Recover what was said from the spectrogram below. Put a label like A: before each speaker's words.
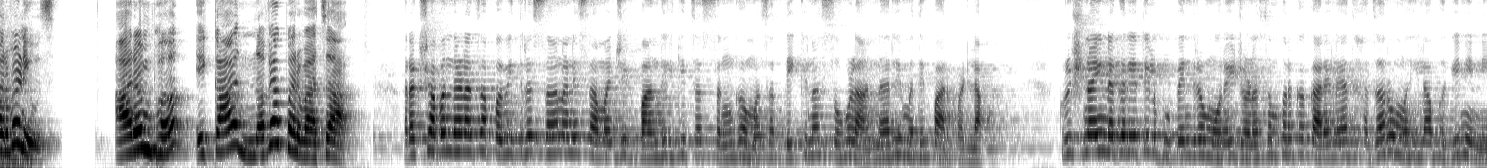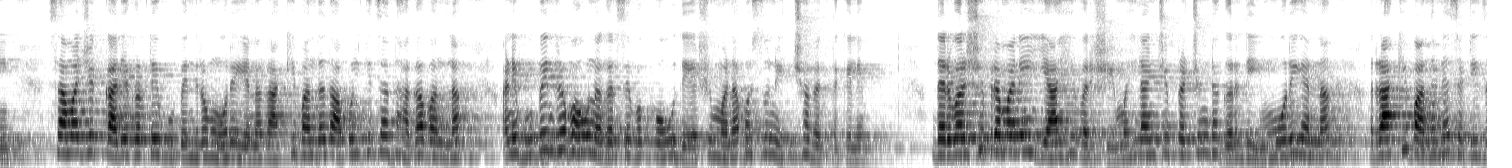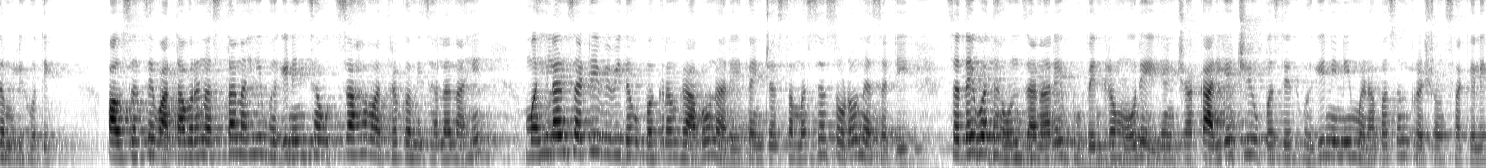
A: पर्व न्यूज. आरंभ एका नव्या पर्वाचा.
B: रक्षाबंधनाचा पवित्र सण आणि सामाजिक बांधिलकीचा संगम असा देखना सोहळा नरेमध्ये पार पडला. कृष्णाई नगर येथील भूपेंद्र मोरे जनसंपर्क कार्यालयात हजारो महिला भगिनींनी सामाजिक कार्यकर्ते भूपेंद्र मोरे यांना राखी बांधत आपुलकीचा धागा बांधला आणि भूपेंद्र भाऊ नगरसेवक होऊ दे अशी मनापासून इच्छा व्यक्त केली. दरवर्षीप्रमाणे याही वर्षी महिलांची प्रचंड गर्दी मोरे यांना राखी बांधण्यासाठी जमली होती. पावसाचे वातावरण असतानाही भगिनींचा उत्साह मात्र कमी झाला नाही. महिलांसाठी विविध उपक्रम राबवणारे त्यांच्या समस्या सोडवण्यासाठी सदैव धावून जाणारे भूपेंद्र मोरे यांच्या कार्याची उपस्थित भगिनींनी मनापासून प्रशंसा केली.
